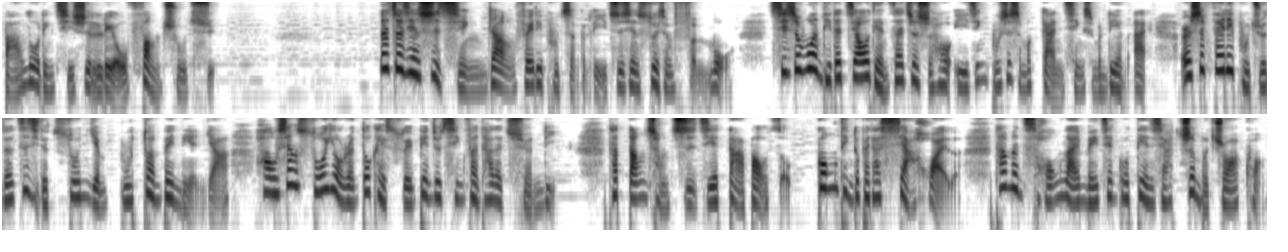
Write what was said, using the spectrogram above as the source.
把洛林骑士流放出去，那这件事情让菲利普整个理智线碎成粉末。其实问题的焦点在这时候已经不是什么感情、什么恋爱，而是菲利普觉得自己的尊严不断被碾压，好像所有人都可以随便就侵犯他的权利。他当场直接大暴走，宫廷都被他吓坏了。他们从来没见过殿下这么抓狂，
